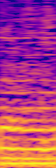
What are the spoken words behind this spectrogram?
uh,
